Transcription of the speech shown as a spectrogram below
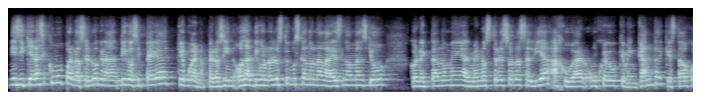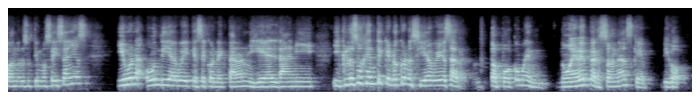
ni siquiera así como para hacerlo grande. Digo, si pega, qué bueno, pero sin, o sea, digo, no lo estoy buscando nada, es nada más yo conectándome al menos tres horas al día a jugar un juego que me encanta, que he estado jugando los últimos seis años y una, un día, güey, que se conectaron Miguel, Dani, incluso gente que no conocía, güey, o sea, topó como en nueve personas que, digo,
